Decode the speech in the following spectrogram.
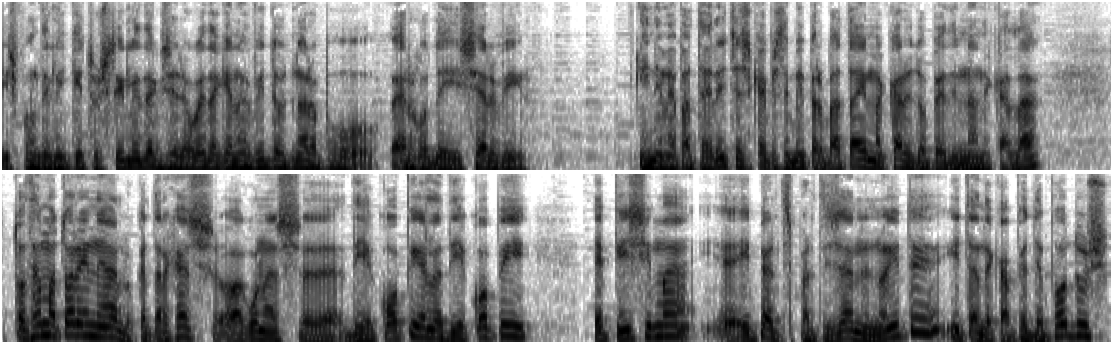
η σπονδυλική του στήλη. Δεν ξέρω, εγώ είδα και ένα βίντεο την ώρα που έρχονται οι Σέρβοι είναι με πατερίτσες, κάποια στιγμή περπατάει, μακάρι το παιδί να είναι καλά. Το θέμα τώρα είναι άλλο. Καταρχάς, ο αγώνας ε, διεκόπη, αλλά διεκόπη επίσημα ε, υπέρ της Παρτιζάν εννοείται. Ήταν 15 πόντους.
